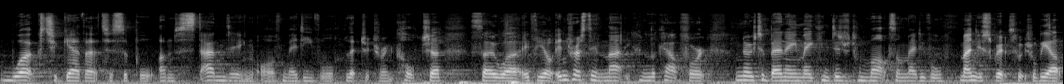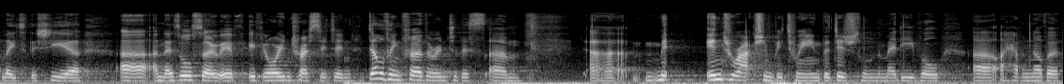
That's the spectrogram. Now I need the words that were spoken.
work together to support understanding of medieval literature and culture. So uh, if you're interested in that, you can look out for it. Nota Bene making digital marks on medieval manuscripts, which will be out later this year. Uh, and there's also, if, if you're interested in delving further into this um, uh, interaction between the digital and the medieval. Uh, I have another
